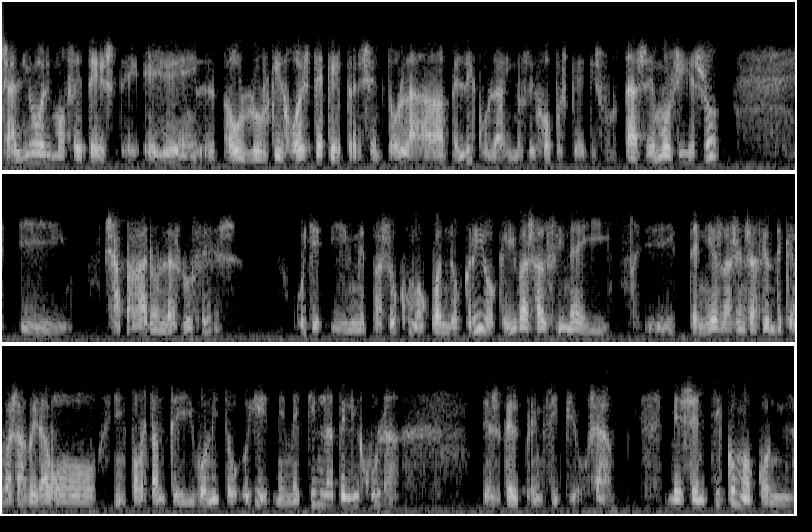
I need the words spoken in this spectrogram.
salió el mocete este, eh, el Paul Lurquijo este que presentó la película y nos dijo pues que disfrutásemos y eso, y se apagaron las luces Oye, y me pasó como cuando crío, que ibas al cine y, tenías la sensación de que vas a ver algo importante y bonito. Oye, me metí en la película desde el principio. O sea, me sentí como con,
